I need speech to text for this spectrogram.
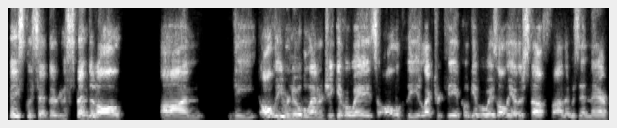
basically said they're going to spend it all on the all the renewable energy giveaways, all of the electric vehicle giveaways, all the other stuff uh, that was in there.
